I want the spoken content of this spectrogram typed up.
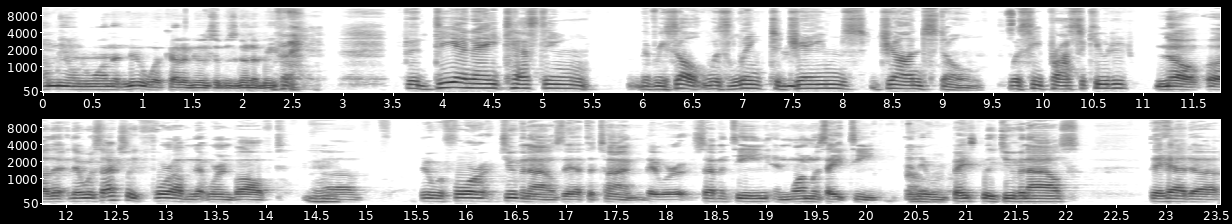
I'm the only one that knew what kind of news it was going to be. the DNA testing, the result was linked to James Johnstone. Was he prosecuted? No, uh, there, there was actually four of them that were involved. Uh, there were four juveniles there at the time. They were 17 and one was 18, and they were basically juveniles. They had uh,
